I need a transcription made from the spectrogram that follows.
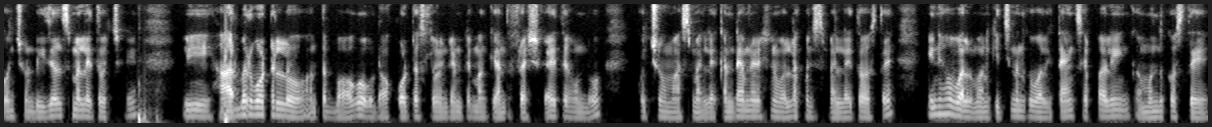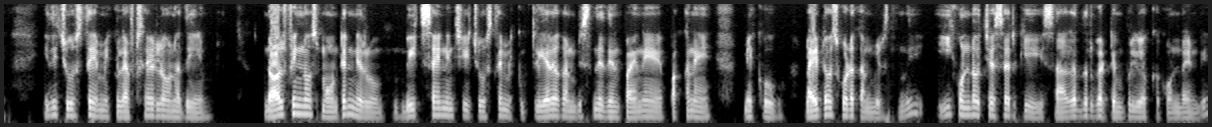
కొంచెం డీజిల్ స్మెల్ అయితే వచ్చాయి. ఈ హార్బర్ వాటర్‌లో అంత బాగోవు. డాక్ వాటర్స్‌లో ఏంటంటే మనకి అంత ఫ్రెష్‌గా అయితే ఉండవు. కొంచెం ఆ స్మెల్ కంటామినేషన్ వల్ల కొంచెం స్మెల్ అయితే వస్తాయి. ఎనీహౌ వాళ్ళు మనకి ఇచ్చినందుకు వాళ్ళకి థ్యాంక్స్ చెప్పాలి. ఇంకా ముందుకొస్తే ఇది చూస్తే మీకు లెఫ్ట్ సైడ్‌లో ఉన్నది డాల్ఫిన్ నోస్ మౌంటైన్. మీరు బీచ్ సైడ్ నుంచి చూస్తే మీకు క్లియర్‌గా కనిపిస్తుంది. దీని పైనే పక్కనే మీకు లైట్ హౌస్ కూడా కనిపిస్తుంది. ఈ కొండ వచ్చేసరికి సాగర్దుర్గ టెంపుల్ యొక్క కొండ అండి.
